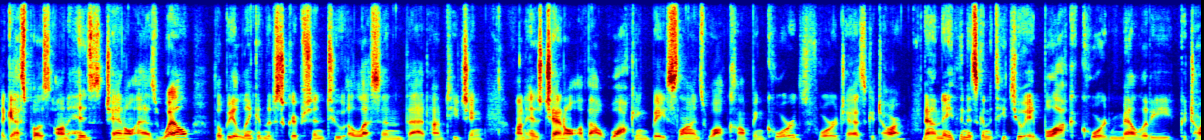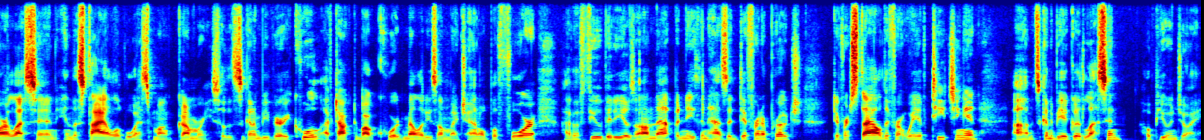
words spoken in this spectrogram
a guest post on his channel as well. There'll be a link in the description to a lesson that I'm teaching on his channel about walking bass lines while comping chords for jazz guitar. Now Nathan is going to teach you a block chord melody guitar lesson in the style of Wes Montgomery. So this is going to be very cool. I've talked about chord melodies on my channel before. I have a few videos on that, but Nathan has a different approach, different style, different way of teaching it. Um, it's going to be a good lesson. Hope you enjoy.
